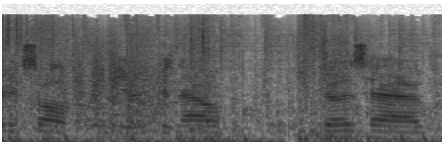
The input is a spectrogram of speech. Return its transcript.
Ahead and flame here because now he does have?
